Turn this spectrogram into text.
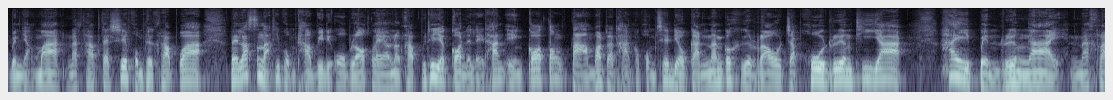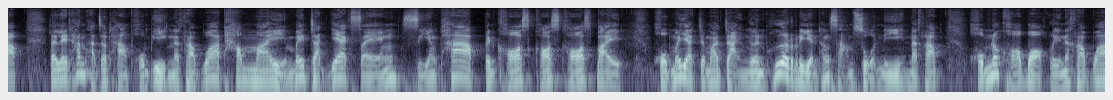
เป็นอย่างมากนะครับ แต่เชื่อผมเถอะครับว่าในลักษณะที่ผมทำวิดีโอบล็อกแล้วนะครับ วิทยากรหลาย ๆ ท่านเองก็ต้องตามมาตรฐานของผมเช่นเดียวกัน นั่นก็คือเราจะพูดเรื่องที่ยากให้เป็นเรื่องง่ายนะครับหลาย ๆ ท่านอาจจะถามผมอีกนะครับว่าทำไมไม่จัดแยกแสงเสียงภาพเป็นคอร์สคอร์สคอร์สไป ผมไม่อยากจะมาจ่ายเงินเพื่อเรียนทั้ง 3 ส่วนนี้นะครับผมต้องขอบอกเลยนะครับว่า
